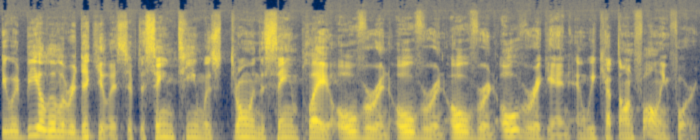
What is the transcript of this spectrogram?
it would be a little ridiculous if the same team was throwing the same play over and over and over and over again and we kept on falling for it.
